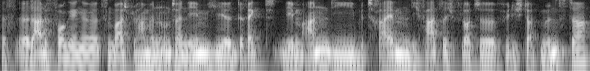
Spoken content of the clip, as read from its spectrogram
das, äh, Ladevorgänge. Zum Beispiel haben wir ein Unternehmen hier direkt nebenan, die betreiben die Fahrzeugflotte für die Stadt Münster.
